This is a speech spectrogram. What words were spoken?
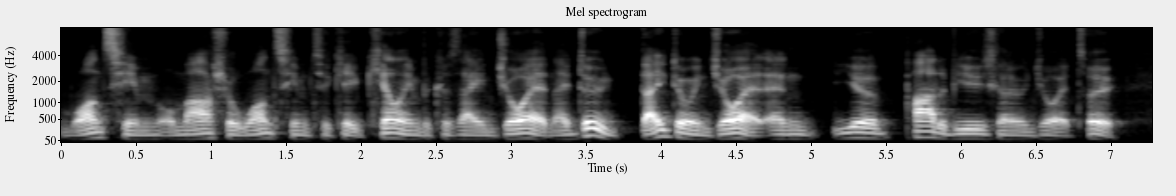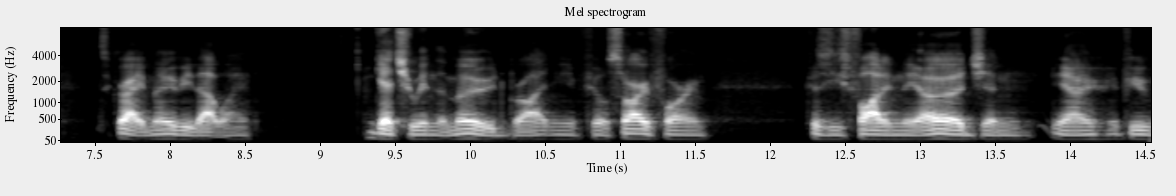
wants him, or Marshall wants him to keep killing because they enjoy it, and they do, they do enjoy it, and you're part of you is going to enjoy it too. It's a great movie that way. Gets you in the mood, right? And you feel sorry for him because he's fighting the urge. And you know, if you,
